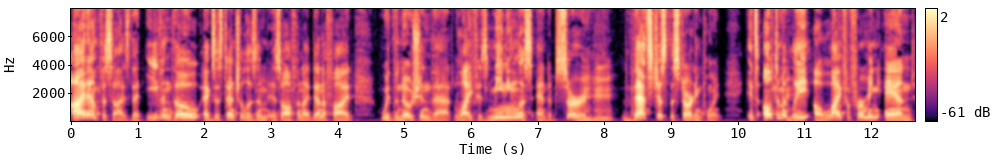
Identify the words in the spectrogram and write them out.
I'd emphasize that even though existentialism is often identified with the notion that life is meaningless and absurd, mm-hmm. that's just the starting point. It's ultimately mm-hmm. a life affirming and,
